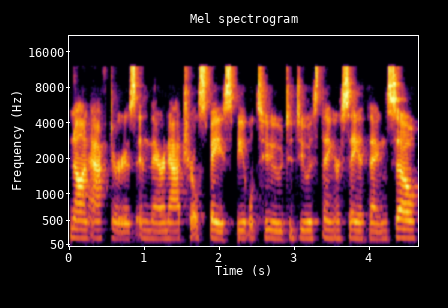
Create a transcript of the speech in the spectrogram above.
non-actors in their natural space, be able to to do a thing or say a thing. So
